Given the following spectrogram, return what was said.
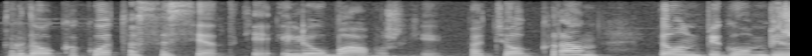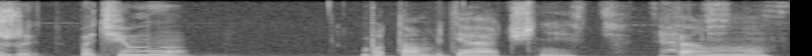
когда у какой-то соседки или у бабушки потек кран, и он бегом бежит. Почему? Бо там вдячність, там Вдячность,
